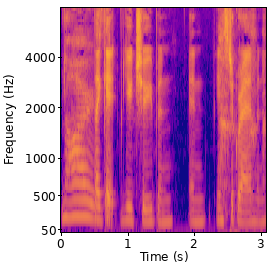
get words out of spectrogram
No. They get YouTube and and Instagram and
